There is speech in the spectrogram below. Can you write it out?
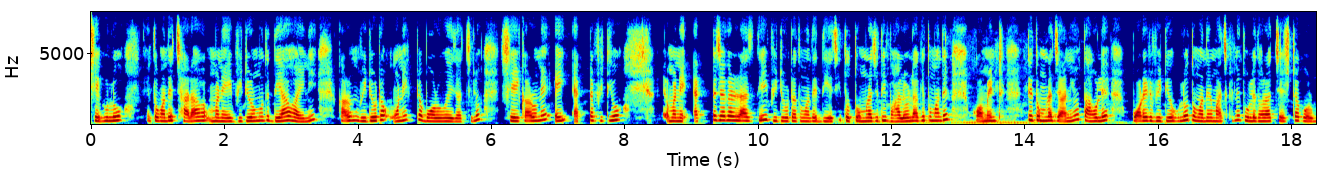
সেগুলো তোমাদের ছাড়া মানে এই ভিডিওর মধ্যে দেওয়া হয়নি, কারণ ভিডিওটা অনেকটা বড় হয়ে যাচ্ছিল। সেই কারণে এই একটা ভিডিও মানে একটা জায়গার রাস দিয়েই ভিডিওটা তোমাদের দিয়েছি। তো তোমরা যদি ভালো লাগে তোমাদের, কমেন্টে তোমরা জানিও। তাহলে পরের ভিডিওগুলো তোমাদের মাঝখানে তুলে ধরার চেষ্টা করব।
